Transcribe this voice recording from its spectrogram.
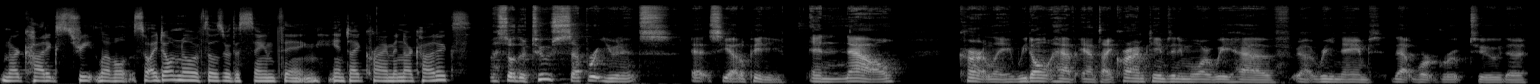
narcotics street level. So I don't know if those are the same thing anti crime and narcotics. So they're two separate units at Seattle PD. And now, currently, we don't have anti crime teams anymore. We have uh, renamed that work group to the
